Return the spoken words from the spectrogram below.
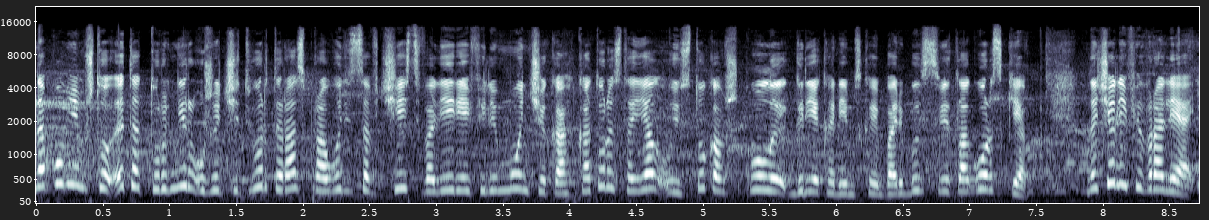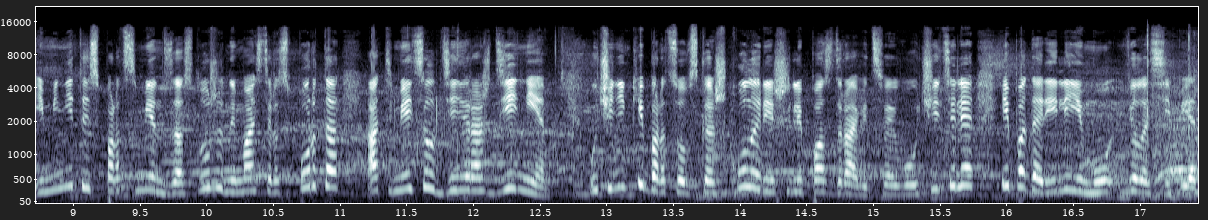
Напомним, что этот турнир уже четвертый раз проводится в честь Валерия Филимончика, который стоял у истоков школы греко-римской борьбы в Светлогорске. В начале февраля именитый спортсмен, заслуженный мастер спорта, отметил день рождения. Ученики борцовской школы решили поздравить своего учителя и подарили ему велосипед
